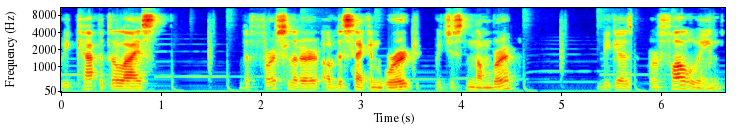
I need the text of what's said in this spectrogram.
we capitalized the first letter of the second word, which is number, because we're following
